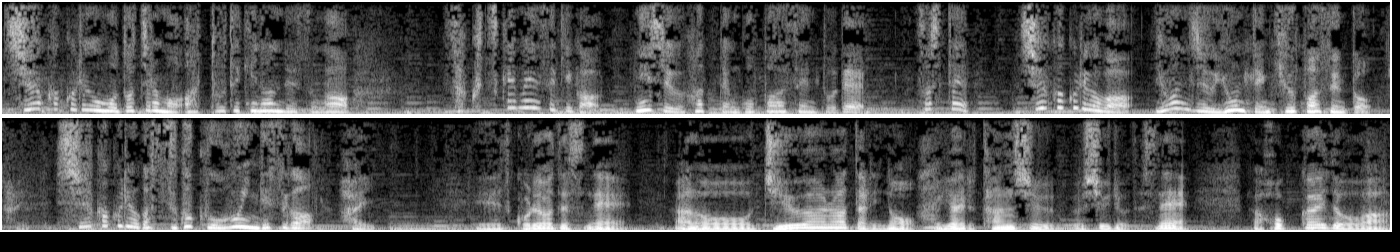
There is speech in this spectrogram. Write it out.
収穫量もどちらも圧倒的なんですが作付け面積が28.5%でそして収穫量は44.9%収穫量がすごく多いんですが。はい、えーこれはですね、あのー10アールあたりの、はい。い、わゆる単収収量ですね、北海道は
